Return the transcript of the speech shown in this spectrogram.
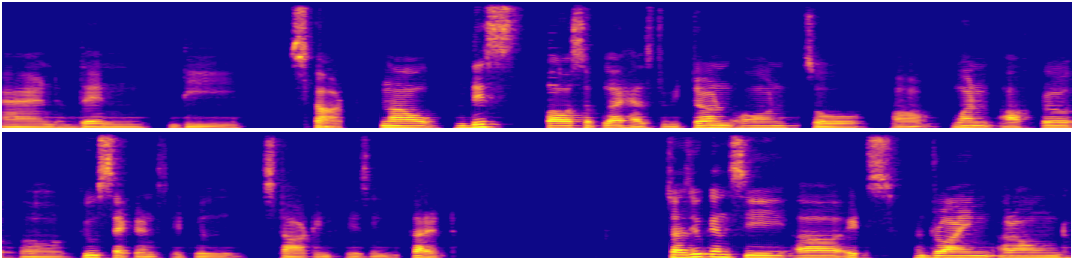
and then the start. Now this power supply has to be turned on. So uh, one after a few seconds, it will start increasing the current. So as you can see, uh, it's drawing around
